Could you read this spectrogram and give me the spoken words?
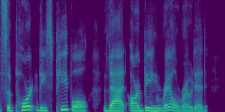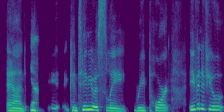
support these people that are being railroaded and yeah. continuously report even if you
